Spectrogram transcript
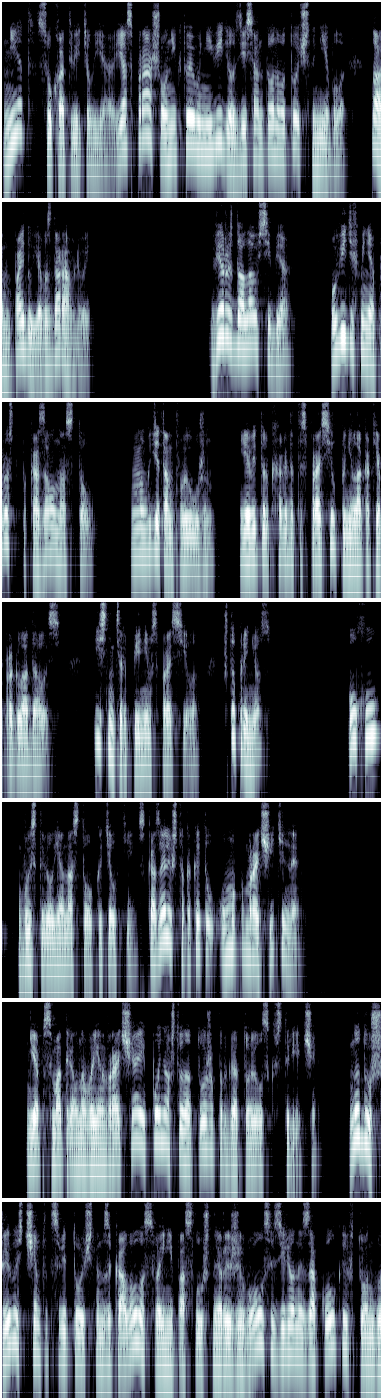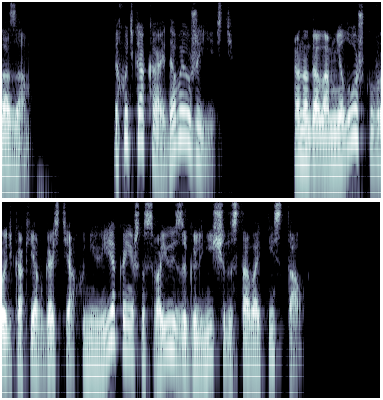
«Нет», — сухо ответил я. «Я спрашивал, никто его не видел, здесь Антонова точно не было. Ладно, пойду, я выздоравливай». Вера ждала у себя. Увидев меня, просто показал на стол. «Ну где там твой ужин? Я ведь только когда ты спросил, поняла, как я проголодалась». И с нетерпением спросила. «Что принес?» «Уху», — выставил я на стол котелки. «Сказали, что какая-то умопомрачительная». Я посмотрел на военврача и понял, что она тоже подготовилась к встрече. Надушилась чем-то цветочным, заколола свои непослушные рыжие волосы зеленой заколкой в тон глазам. Да хоть какая, давай уже есть. Она дала мне ложку, вроде как я в гостях у нее, и я, конечно, свою из-за голенища доставать не стал.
